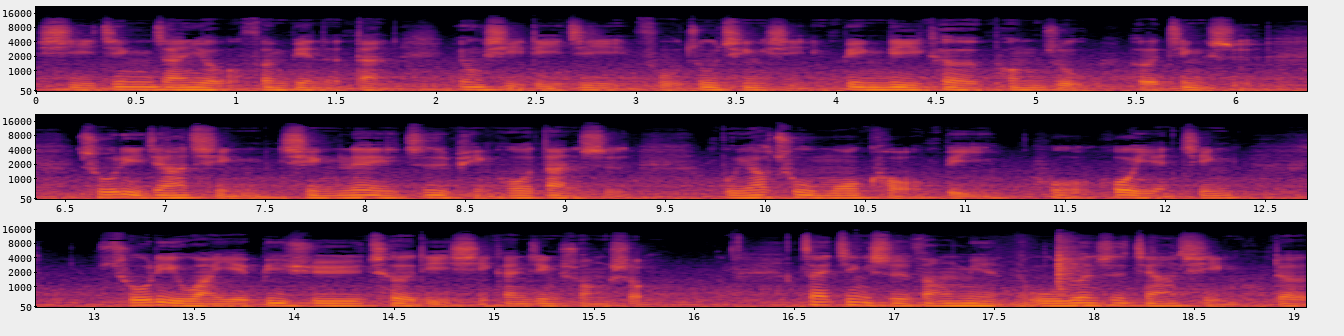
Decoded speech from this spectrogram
洗净沾有粪便的蛋，用洗涤剂辅助清洗，并立刻烹煮和进食。处理家禽、禽类制品或蛋时，不要触摸口、鼻或或眼睛。处理完也必须彻底洗干净双手。在进食方面，无论是家禽的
